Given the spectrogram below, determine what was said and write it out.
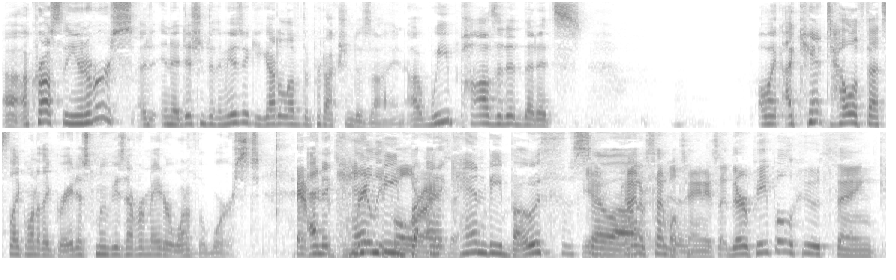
Uh, across the universe, uh, in addition to the music, you got to love the production design. Uh, we posited that it's like I can't tell if that's like one of the greatest movies ever made or one of the worst, And and it can really be, bo- and it can be both. Yeah, So uh, kind of simultaneous. There are people who think,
